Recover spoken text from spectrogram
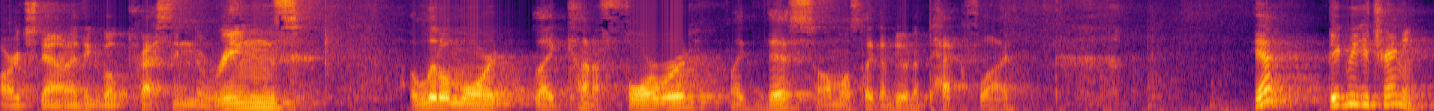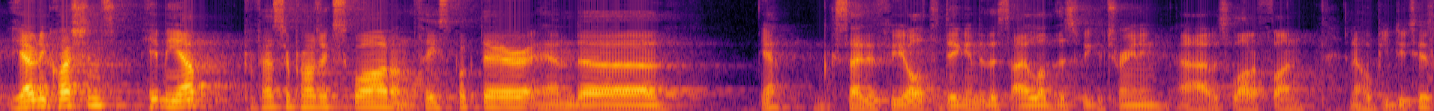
arch down. I think about pressing the rings a little more like kind of forward like this, almost like I'm doing a pec fly. Yeah, big week of training. If you have any questions, hit me up, Professor Project Squad on Facebook there. And uh, yeah, I'm excited for you all to dig into this. I love this week of training. Uh, it was a lot of fun, and I hope you do too.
